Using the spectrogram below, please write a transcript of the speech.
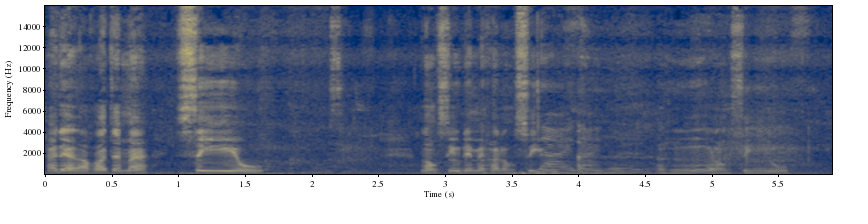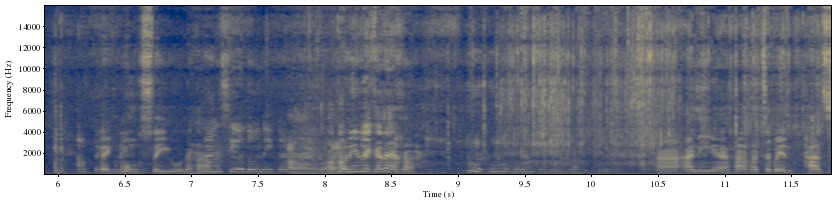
แล้วเดี๋ยวเราก็จะมาซีล ลองซีลได้ไหมคะลองซีลได้ได้เออลองซีลเอาไปเป็กวงซีลนะคะนั่งซิลตรงนี้ก็ได้ เอาตัวนี้เลยก็ได้ค่ะอ่าอันนี้นะคะก็จะเป็นพลาส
